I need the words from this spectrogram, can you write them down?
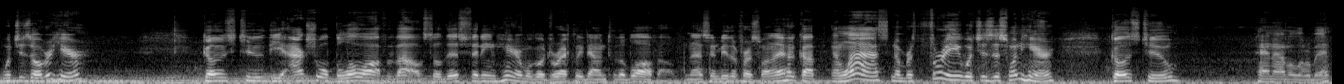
which is over here, goes to the actual blow off valve. So this fitting here will go directly down to the blow off valve. And that's gonna be the first one I hook up. And last, number three, which is this one here, goes to, pan out a little bit,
